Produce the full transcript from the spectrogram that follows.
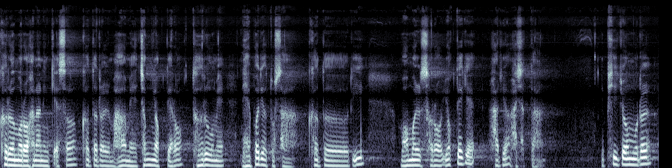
그러므로 하나님께서 그들을 마음의 정욕대로 더러움에 내버려 두사 그들이 몸을 서로 욕되게 하려 하셨다. 피조물을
